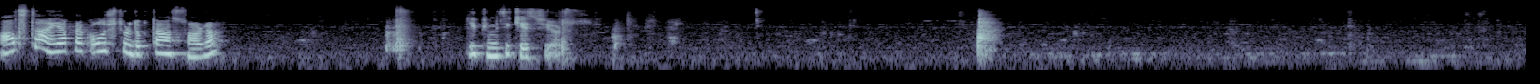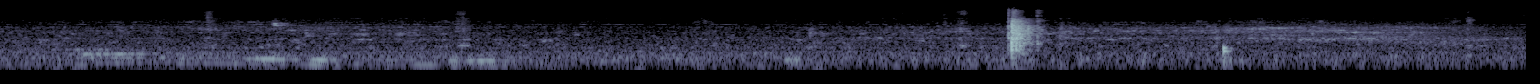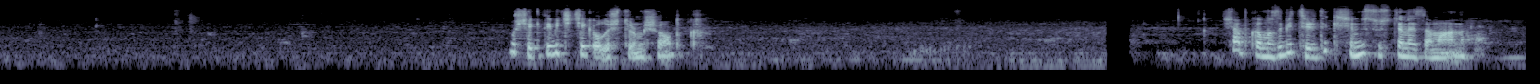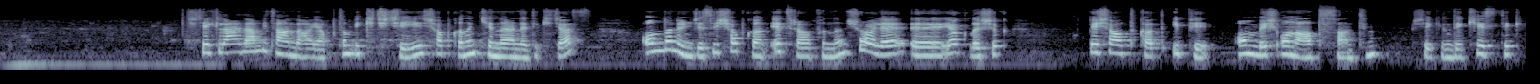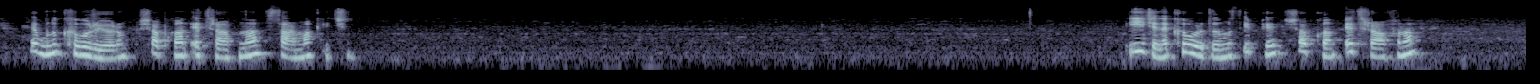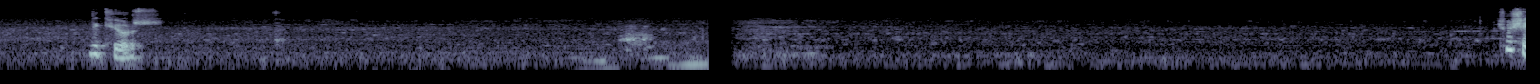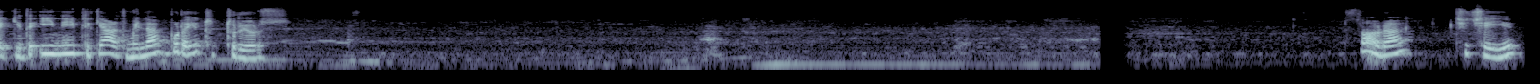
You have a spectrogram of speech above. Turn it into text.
Altı tane yaprak oluşturduktan sonra ipimizi kesiyoruz. Şekilde bir çiçek oluşturmuş olduk. Şapkamızı bitirdik. Şimdi süsleme zamanı. Çiçeklerden bir tane daha yaptım. İki çiçeği şapkanın kenarına dikeceğiz. Ondan öncesi şapkanın etrafını şöyle e, yaklaşık 5-6 kat ipi 15-16 santim şeklinde kestik ve bunu kıvırıyorum şapkanın etrafına sarmak için. İyicene kıvırdığımız ipi şapkanın etrafına dikiyoruz. Şu şekilde iğne iplik yardımıyla burayı tutturuyoruz. Sonra çiçeği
